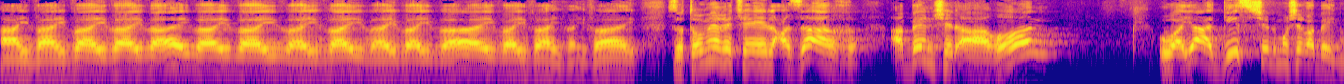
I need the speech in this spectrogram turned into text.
איי ואי ואי ואי ואי ואי ואי ואי ואי ואי ואי ואי ואי ואי ואי ואי זאת אומרת שאלעזר, הבן של אהרון, הוא היה הגיס של משה רבנו.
